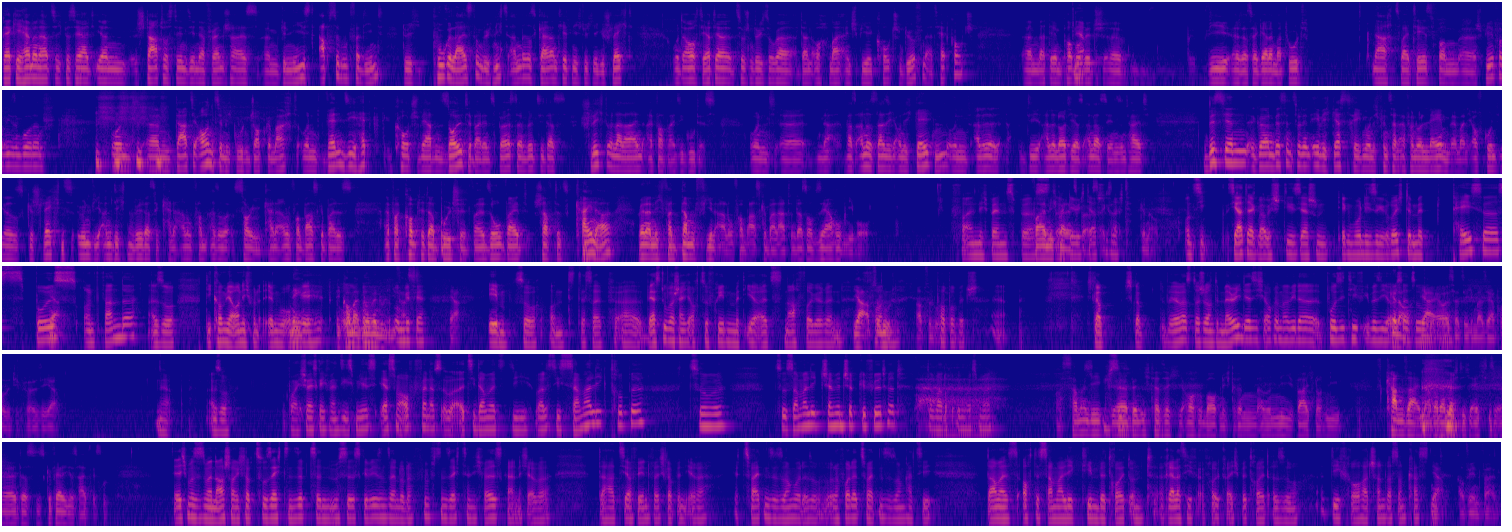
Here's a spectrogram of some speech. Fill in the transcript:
Becky Hammond hat sich bisher halt ihren Status, den sie in der Franchise ähm, genießt, absolut verdient. Durch pure Leistung, durch nichts anderes, garantiert nicht durch ihr Geschlecht. Und auch, sie hat ja zwischendurch sogar dann auch mal ein Spiel coachen dürfen als Head Coach, ähm, nachdem Popovic, ja. äh, wie er das ja gerne mal tut, nach zwei Ts vom äh, Spiel verwiesen wurde. Und ähm, da hat sie auch einen ziemlich guten Job gemacht. Und wenn sie Head Coach werden sollte bei den Spurs, dann wird sie das schlicht und allein einfach, weil sie gut ist. Und äh, na, was anderes lasse ich auch nicht gelten. Und alle, die, alle Leute, die das anders sehen, sind halt ein bisschen, gehören ein bisschen zu den ewig Gestrigen. Und ich finde es halt einfach nur lame, wenn man aufgrund ihres Geschlechts irgendwie andichten will, dass sie keine Ahnung vom, also sorry, keine Ahnung vom Basketball ist einfach kompletter Bullshit, weil so weit schafft es keiner, wenn er nicht verdammt viel Ahnung vom Basketball hat und das auf sehr hohem Niveau. Vor allem nicht bei den Spurs. Vor allem nicht da bei den Spurs, exakt, genau. Und sie, sie hat ja, glaube ich, dieses Jahr schon irgendwo diese Gerüchte mit Pacers, Bulls ja. und Thunder. Also die kommen ja auch nicht von irgendwo nee, Die kommen halt nur, wenn du lieferst. Ungefähr. Ja. Eben so. Und deshalb äh, wärst du wahrscheinlich auch zufrieden mit ihr als Nachfolgerin ja, absolut, von absolut. Popovic. Ja. Ich glaube, ich glaube, wer war es? Der John Mary, der sich auch immer wieder positiv über sie genau. äußert. So, ja, er äußert sich immer sehr positiv über sie, ja. Ja, also boah, ich weiß gar nicht, wann sie es mir das erste Mal aufgefallen ist, aber als sie damals die, war das die Summer League-Truppe zur, zur Summer League Championship geführt hat? Da war doch irgendwas mal. Oh, Summer League äh, bin ich tatsächlich auch überhaupt nicht drin, also nie, war ich noch nie. Es kann sein, aber da möchte ich echt, äh, das ist gefährliches Halbwissen. Ja, ich muss jetzt mal nachschauen. Ich glaube, 2016, 17 müsste es gewesen sein oder 15, 16, ich weiß es gar nicht, aber da hat sie auf jeden Fall, ich glaube, in ihrer zweiten Saison oder so, oder vor der zweiten Saison hat sie damals auch das Summer League-Team betreut und relativ erfolgreich betreut. Also die Frau hat schon was am Kasten. Ja, auf jeden Fall.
